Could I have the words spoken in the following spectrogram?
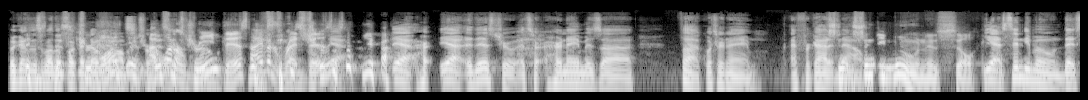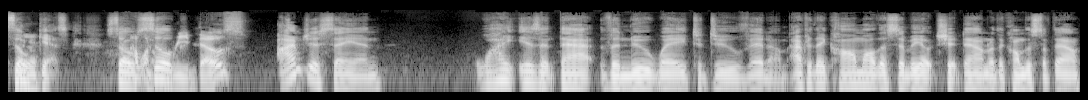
because this Is this motherfucker true? don't go on What? I want to read this. I haven't read It's this. yeah. Yeah, her, yeah, it is true. It's her, her name is uh fuck, what's her name? I forgot it Cin- now. Cindy Moon is Silk. yeah, Cindy Moon. That Silk, yes. So I want to Silk read those. I'm just saying, why isn't that the new way to do Venom? After they calm all the symbiote shit down or they calm this stuff down,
